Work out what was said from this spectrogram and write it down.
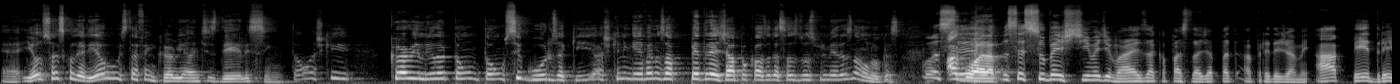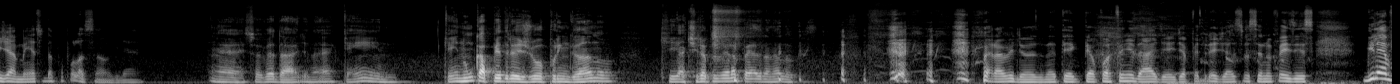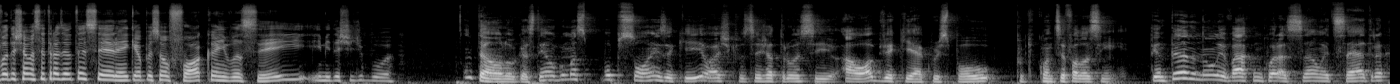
É, e eu só escolheria o Stephen Curry antes dele, sim. Então acho que Curry e Lillard estão tão seguros aqui. Acho que ninguém vai nos apedrejar por causa dessas duas primeiras, não, Lucas. Você, Agora, você subestima demais a capacidade de apedrejamento, apedrejamento da população, Guilherme. É, isso é verdade, né? Quem, quem nunca apedrejou por engano, que atira a primeira pedra, né, Lucas? Maravilhoso, né? Tem que ter oportunidade aí de apedrejar se você não fez isso. Guilherme, vou deixar você trazer o terceiro, hein? Que a pessoa foca em você e, e me deixa de boa. Então, Lucas, tem algumas opções aqui. Eu acho que você já trouxe a óbvia que é a Chris Paul, porque quando você falou assim, tentando não levar com o coração, etc.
